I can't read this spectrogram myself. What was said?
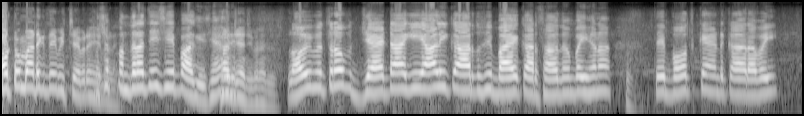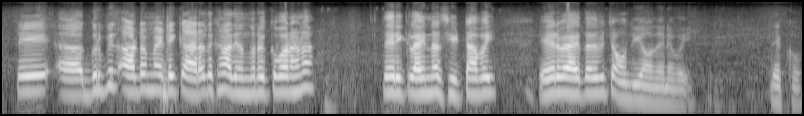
ਆਟੋਮੈਟਿਕ ਦੇ ਵਿੱਚ ਹੈ ਵੀਰ ਇਹ ਅੱਛਾ 15 ਚ ਹੀ ਸ਼ੇਪ ਆ ਗਈ ਸੀ ਹਾਂਜੀ? ਹਾਂਜੀ ਵੀਰ? ਹਾਂਜੀ ਲਓ ਵੀ ਮਿੱਤਰੋ ਜੈਟ ਆ ਗਈ ਆਹ ਵਾਲੀ ਕਾਰ ਤੁਸੀਂ ਬਾਏ ਕਰ ਸਕਦੇ ਹੋ ਬਾਈ ਹਨਾ? ਤੇ ਬਹੁਤ ਘੈਂਟ ਕਾਰ ਆ ਬਾਈ। ਤੇ ਗੁਰਪ੍ਰੀਤ ਆਟੋਮੈਟਿਕ ਕਾਰ ਆ ਦਿਖਾ ਦੇ ਅੰਦਰੋਂ ਇੱਕ ਵਾਰ ਹਨਾ? ਤੇ ਰਿਕਲਾਈਨਰ ਸੀਟਾਂ ਬਾਈ 에ਅਰ ਬੈਗ ਤਾਂ ਇਹਦੇ ਵਿੱਚ ਆਉਂਦੀ ਆਉਂਦੇ ਨੇ ਬਾਈ। ਦੇਖੋ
